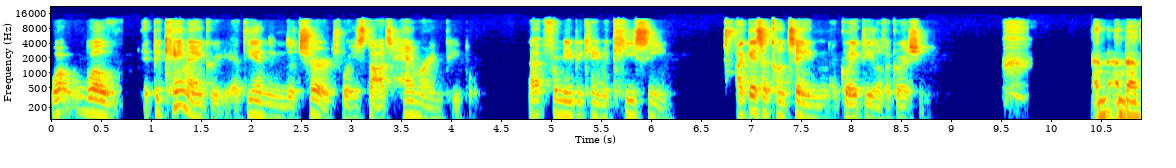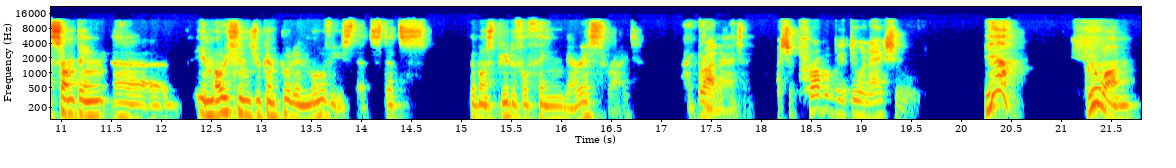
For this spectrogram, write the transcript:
Well, well, it became angry at the end in the church where he starts hammering people. That for me became a key scene. I guess I contain a great deal of aggression. and and that's something uh, emotions you can put in movies. That's that's the most beautiful thing there is, right? I can Right. imagine. I should probably do an action movie. Yeah, good one.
